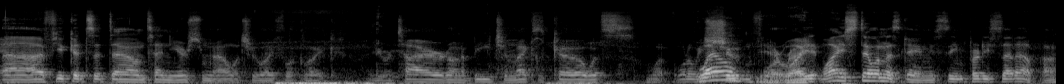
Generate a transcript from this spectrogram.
Uh, if you could sit down ten years from now, what's your life look like? You retired on a beach in Mexico. What's what? What are we Well- shooting Yeah, for? right. Why? Why are you still in this game? You seem pretty set up, huh?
